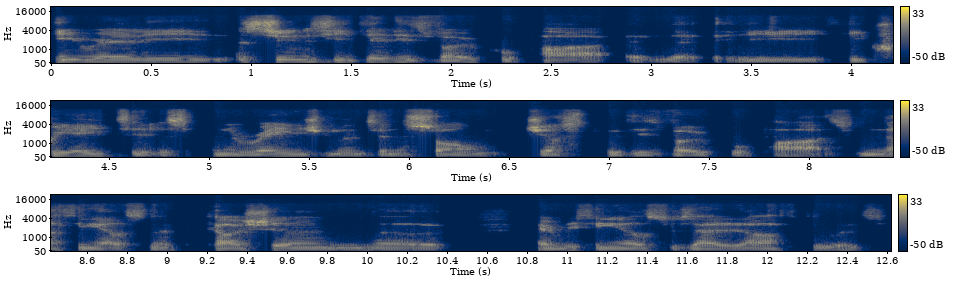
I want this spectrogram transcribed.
he really, as soon as he did his vocal part, he he created an arrangement in a song just with his vocal parts, nothing else, no percussion, everything else was added afterwards,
